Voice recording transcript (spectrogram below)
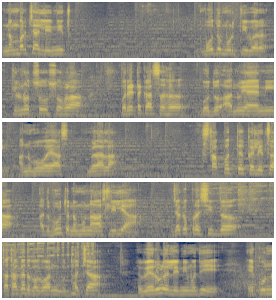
नंबरच्या लेणीत बौद्ध मूर्तीवर किरणोत्सव सोहळा पर्यटकासह बौद्ध अनुयायांनी अनुभवयास मिळाला. स्थापत्य कलेचा अद्भुत नमुना असलेल्या जगप्रसिद्ध तथागत भगवान बुद्धाच्या वेरूळ लेणीमध्ये एकूण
